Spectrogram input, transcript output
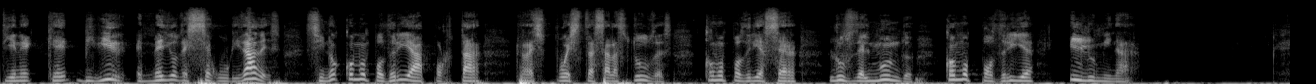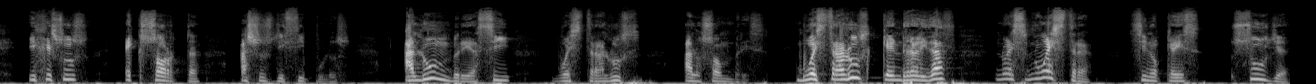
tiene que vivir en medio de seguridades, sino cómo podría aportar respuestas a las dudas, cómo podría ser luz del mundo, cómo podría iluminar. Y Jesús exhorta a sus discípulos, alumbre así vuestra luz a los hombres. Vuestra luz que en realidad no es nuestra, sino que es suya,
